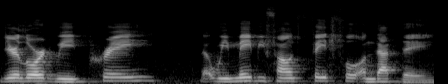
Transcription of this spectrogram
Dear Lord, we pray that we may be found faithful on that day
